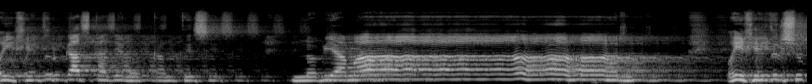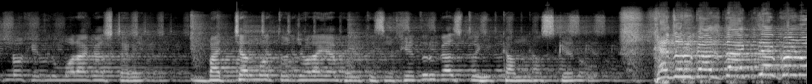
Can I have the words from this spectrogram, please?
ওই খেজুর গাছটা যেন কাঁদতেছে। নবী আমার ওই খেজুর শুকনো খেজুর মরা গাছটারে বাচ্চার মতো জড়াইয়া বলতেছে খেজুর গাছ তুই কান্দস কেন? খেজুর গাছ ডাকতে কোনো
